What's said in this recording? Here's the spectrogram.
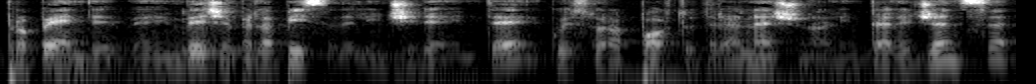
propende invece per la pista dell'incidente, questo rapporto della National Intelligence,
